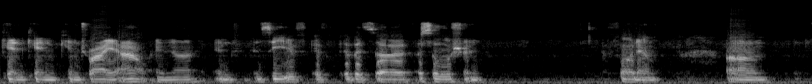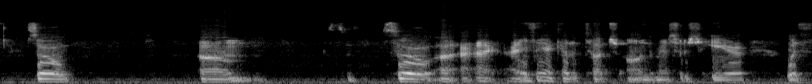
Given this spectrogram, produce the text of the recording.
can can can try it out and uh, and, and see if, if, if it's a, a solution for them. Um, so um, so uh, I, I think I kind of touch on the message here with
